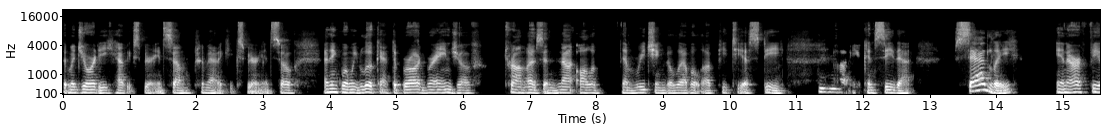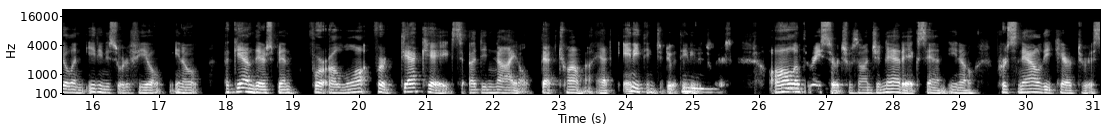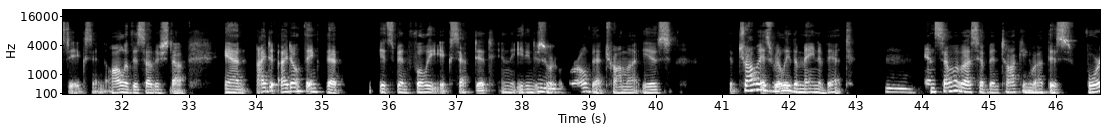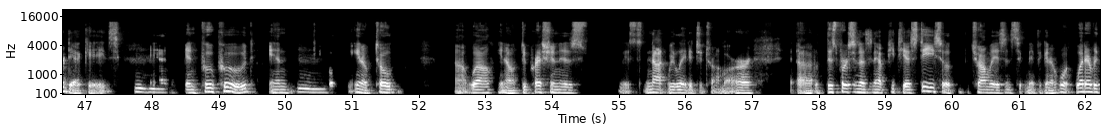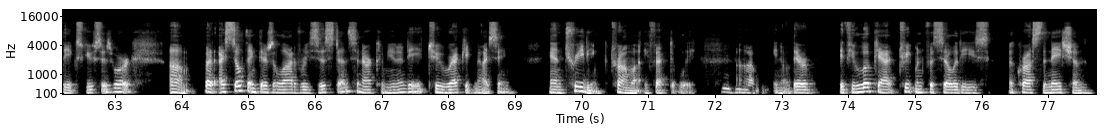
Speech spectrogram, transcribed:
the majority have experienced some traumatic experience. So I think when we look at the broad range of traumas and not all of them reaching the level of PTSD, Mhm. uh, you can see that. Sadly, in our field and eating disorder field, you know, again, there's been for a long for decades a denial that trauma had anything to do with eating Mm. disorders. All of Mm. the research was on genetics and you know personality characteristics and all of this other stuff. And i, d- I don't think that it's been fully accepted in the eating disorder world that trauma is trauma is really the main event. Mm, and some of us have been talking about this for decades mhm, and poo-pooed and mm, you know told uh, well you know depression is is not related to trauma or uh, this person doesn't have ptsd so trauma isn't significant or wh- whatever the excuses were. Um, but i still think there's a lot of resistance in our community to recognizing and treating trauma effectively. Mhm, um, you know, there, if you look at treatment facilities across the nation,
